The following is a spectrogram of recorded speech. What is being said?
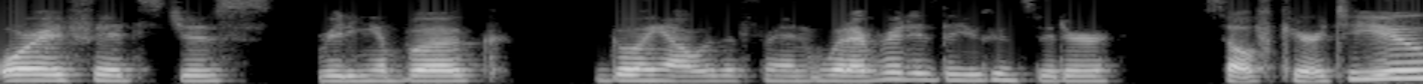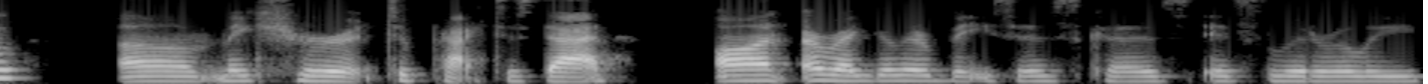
or if it's just reading a book, going out with a friend, whatever it is that you consider self-care to you, um, make sure to practice that on a regular basis because it's literally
